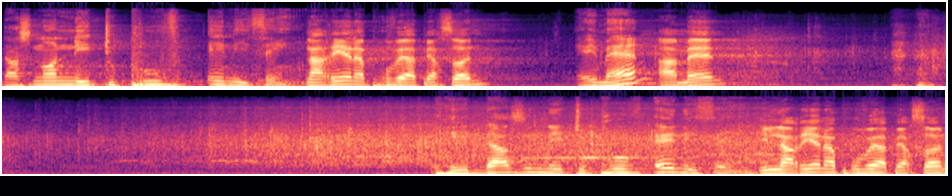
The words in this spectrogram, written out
does not need to prove anything. n'a rien à prouver à personne. Amen. Amen. He doesn't need to prove anything. Il n'a rien à prouver à personne.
